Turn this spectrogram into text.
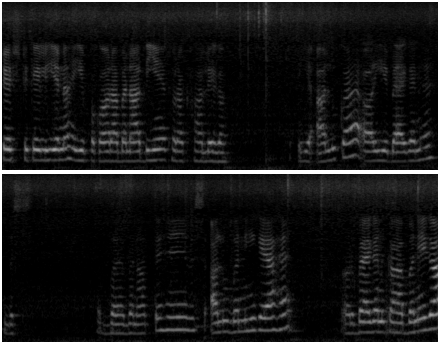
टेस्ट के लिए ना ये पकौड़ा बना दिए हैं, थोड़ा खा लेगा। ये आलू का है और ये बैगन है। बस बनाते हैं। बस आलू बन ही गया है और बैगन का बनेगा।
